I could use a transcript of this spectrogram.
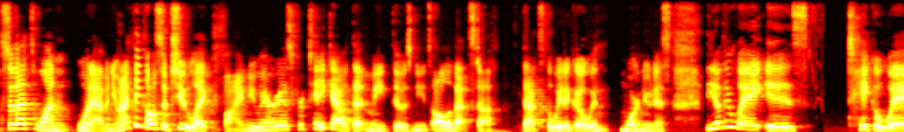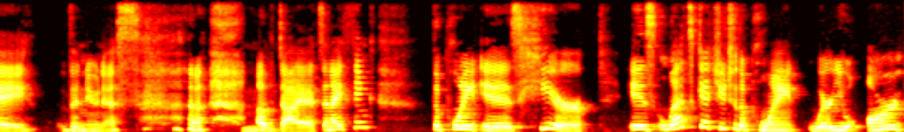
So that's one one avenue. And I think also too, like find new areas for takeout that meet those needs, all of that stuff. That's the way to go with mm-hmm. more newness. The other way is take away the newness mm-hmm. of diets. And I think the point is here is let's get you to the point where you aren't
